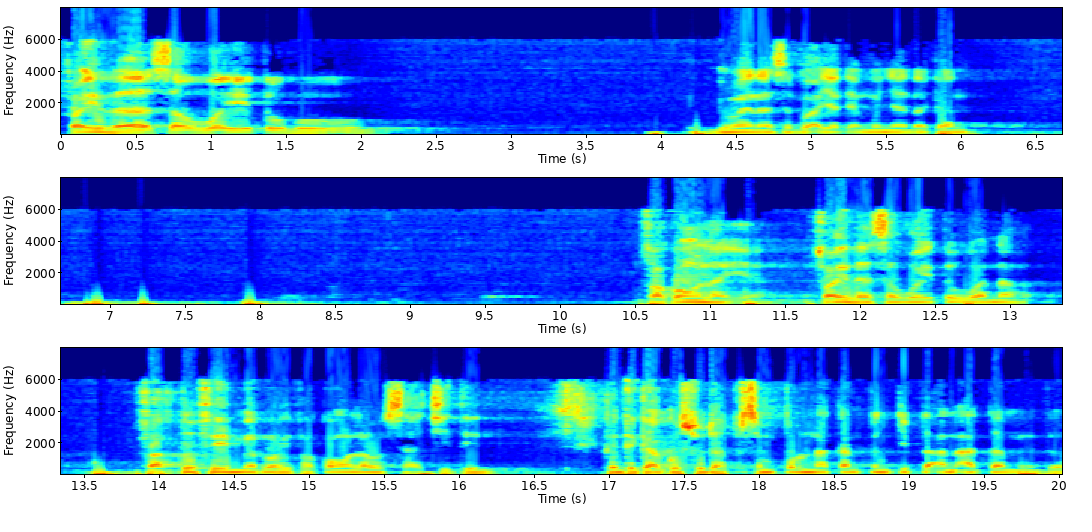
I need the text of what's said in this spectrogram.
Faidha sawaituhu Gimana sebuah ayat yang menyatakan Faqola ya Faidha sawaitu wa nafaktu fi mirrohi faqola sajidin Ketika aku sudah sempurnakan penciptaan Adam itu,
